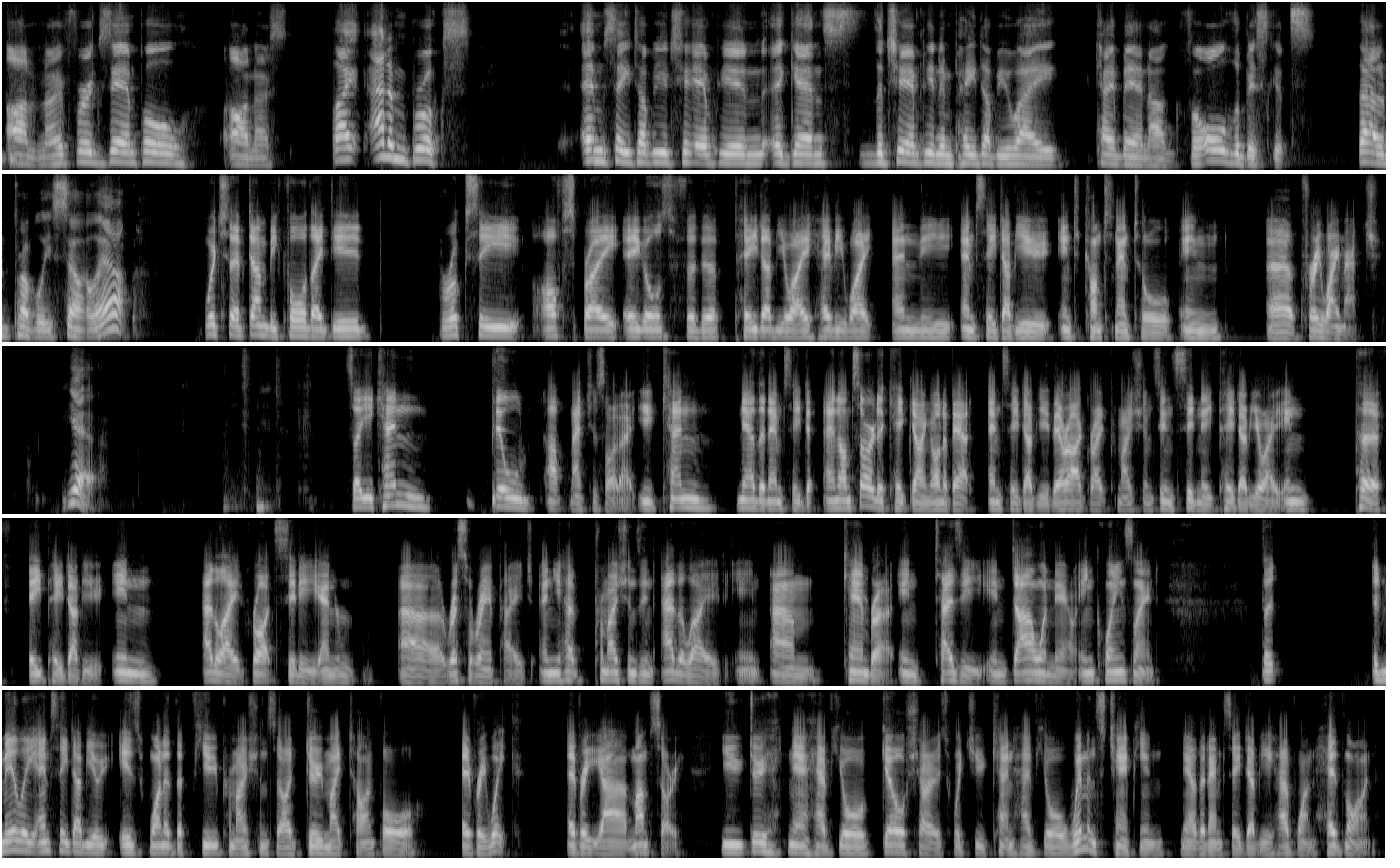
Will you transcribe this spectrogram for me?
I don't know, for example, oh no, like Adam Brooks, MCW champion against the champion in PWA, K Man Ugg, for all the biscuits. That'd probably sell out. Which they've done before. They did Brooksy, Ospreay, Eagles for the PWA heavyweight and the MCW Intercontinental in a three-way match. Yeah. So you can build up matches like that. You can now that MC and I'm sorry to keep going on about MCW. There are great promotions in Sydney, PWA, in Perth, EPW, in Adelaide, Riot City, and uh, Wrestle Rampage, and you have promotions in Adelaide, in um, Canberra, in Tassie, in Darwin now, in Queensland. But admittedly, MCW is one of the few promotions that I do make time for every week, every uh, month, sorry. You do now have your girl shows, which you can have your women's champion now that MCW have one headline.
